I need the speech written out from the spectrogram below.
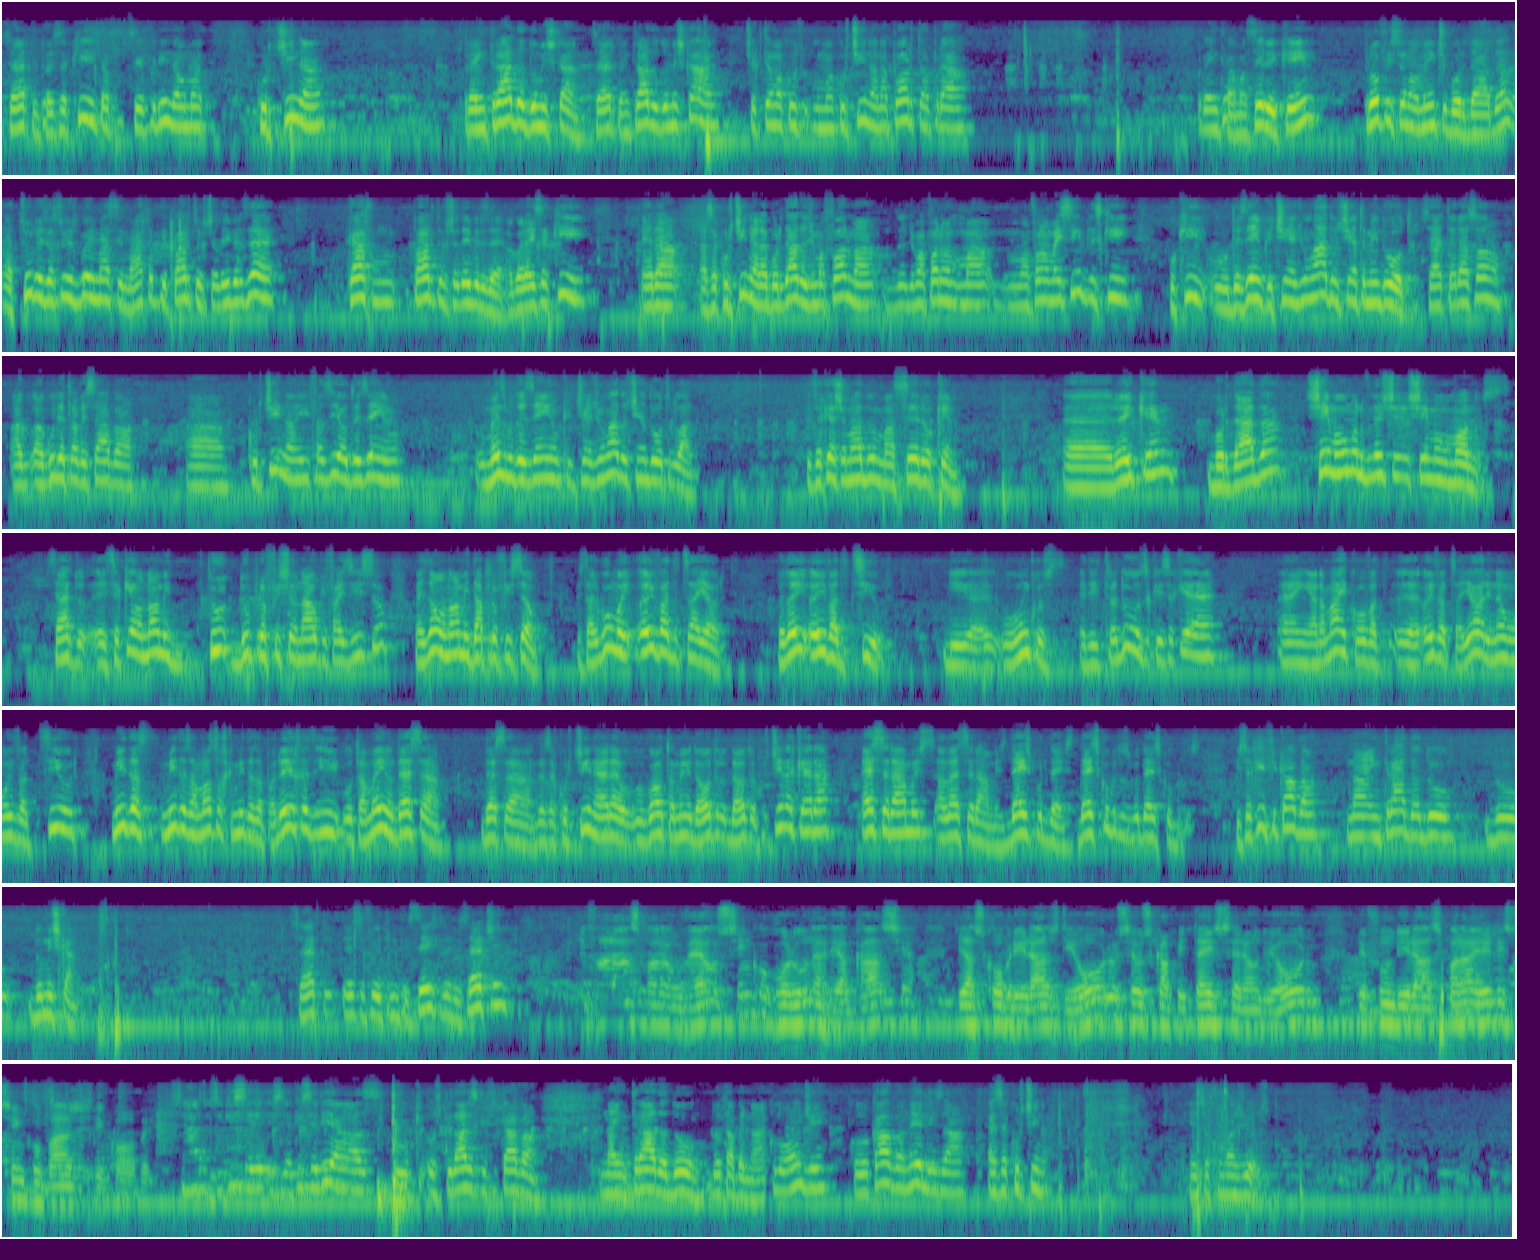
Certo? Então isso aqui está se referindo a uma cortina para a entrada do Mishkan, certo? A entrada do Mishkan tinha que ter uma, uma cortina na porta para para entrar. Maceiro e quem? profissionalmente bordada, atzuras assuras boi massimachat, que parte do shalei verzé, parte do shalei verzé. Agora, esse aqui, era, essa cortina era bordada de uma forma, de uma forma, uma, uma forma mais simples que o que o desenho que tinha de um lado tinha também do outro, certo? Era só a agulha atravessava a cortina e fazia o desenho, o mesmo desenho que tinha de um lado tinha do outro lado. Isso aqui é chamado maserokem. Uh, reikem, bordada, shema monos. Certo? Esse aqui é o nome do, do profissional que faz isso, mas não o nome da profissão. Targum é. E o Uncus, ele traduz que isso aqui é, é em aramaico, oivad tzayar e não oivad tziur. Midas, midas amossach, midas aparelhas, e o tamanho dessa dessa dessa cortina era igual ao tamanho da outra da outra cortina que era ramos a essa ramos 10 por 10 10 cúbitos por 10 cúbitos. Isso aqui ficava na entrada do do do Mishkan. Certo? Esse foi o 36 37 E farás para o véu cinco colunas de acácia, e as cobrirás de ouro, seus capitéis serão de ouro, e fundirás para eles cinco bases de cobre. Certo, isso aqui seria, isso aqui seria as, o, os pilares que ficavam na entrada do, do tabernáculo, onde colocava neles a, essa cortina. Esse é o fumagioso.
